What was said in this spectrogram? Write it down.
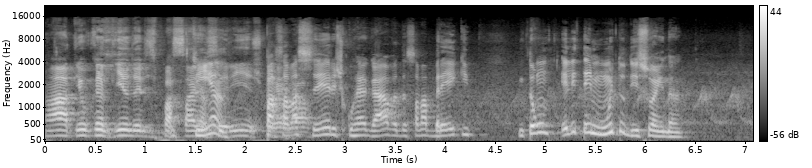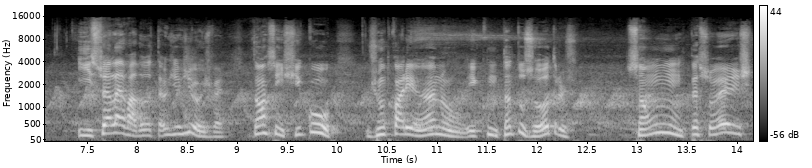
Ah, tem o cantinho deles passarem Tinha, a serinha. passava cera, escorregava, dançava break. Então, ele tem muito disso ainda. E isso é levado até os dias de hoje, velho. Então, assim, Chico, junto com o Ariano e com tantos outros, são pessoas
